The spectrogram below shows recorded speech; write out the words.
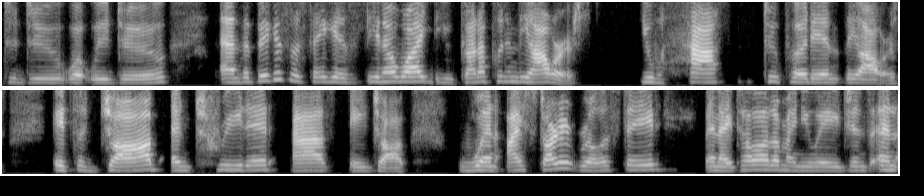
to do what we do. And the biggest mistake is you know what? You got to put in the hours. You have to put in the hours. It's a job and treat it as a job. When I started real estate, and I tell a lot of my new agents, and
